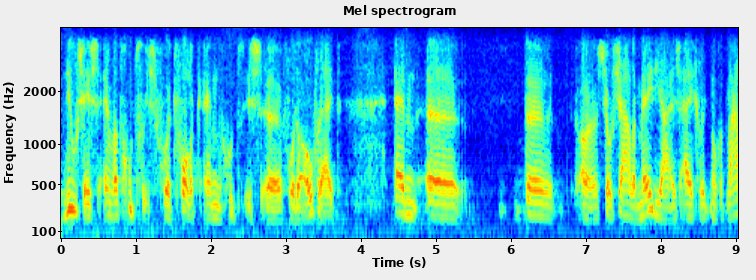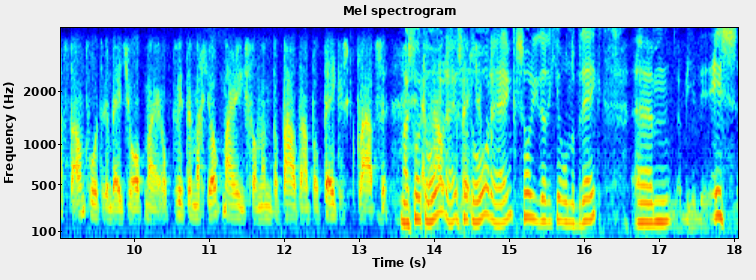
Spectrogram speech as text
nieuws is... en wat goed is voor het volk en goed is eh, voor de overheid. En de sociale media is eigenlijk nog het laatste antwoord er een beetje op. Maar op Twitter mag je ook maar iets van een bepaald aantal tekens plaatsen. Maar zo te, horen, zo te horen, Henk, sorry dat ik je onderbreek... ehm, is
